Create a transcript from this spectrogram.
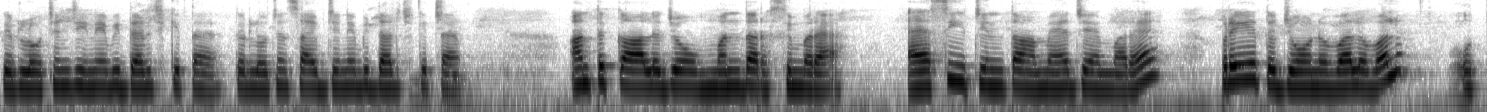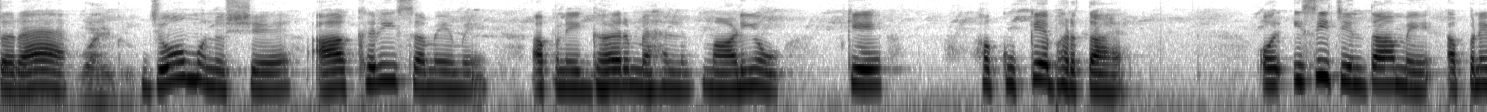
ਤਿਰਲੋਚਨ ਜੀ ਨੇ ਵੀ ਦਰਜ ਕੀਤਾ ਹੈ। ਤਿਰਲੋਚਨ ਸਾਹਿਬ ਜੀ ਨੇ ਵੀ ਦਰਜ ਕੀਤਾ ਹੈ। ਅੰਤ ਕਾਲ ਜੋ ਮੰਦਰ ਸਿਮਰੈ ਐਸੀ ਚਿੰਤਾ ਮੈਂ ਜੈ ਮਰੈ ਪ੍ਰੇਤ ਜੋਨ ਵਲ ਵਲ ਉਤਰੈ ਵਾਹਿਗੁਰੂ जो मनुष्य आखिरी समय में अपने घर महल माड़ियों के हकूके भरता है और इसी चिंता में अपने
